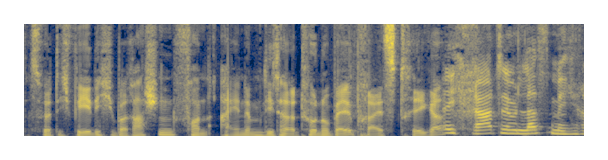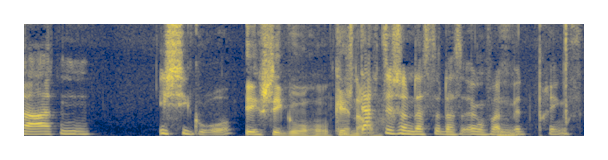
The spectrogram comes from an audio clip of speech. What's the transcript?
das wird dich wenig überraschen, von einem Literaturnobelpreisträger. Ich rate, lass mich raten. Ishiguro. Ishiguro, Ich genau. dachte schon, dass du das irgendwann mitbringst.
